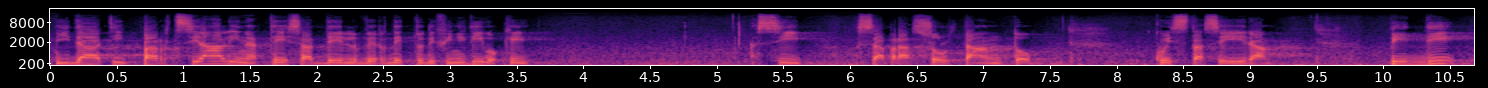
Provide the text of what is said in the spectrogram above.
i dati parziali in attesa del verdetto definitivo che si saprà soltanto questa sera. PD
